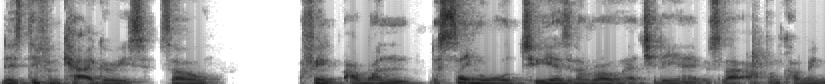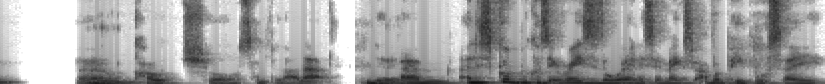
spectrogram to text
there's different categories. So I think I won the same award two years in a row actually, and it was like up and coming. Uh, Mm. coach or something like that. Yeah. Um, and it's good because it raises awareness. It makes other people say,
